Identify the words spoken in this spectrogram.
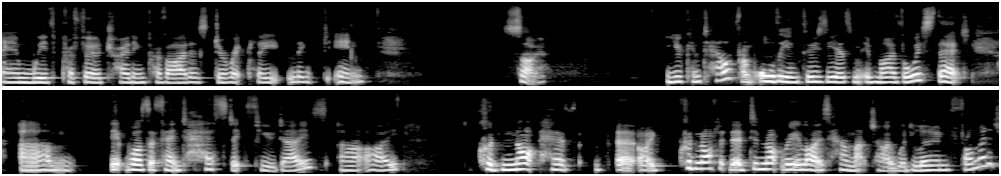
and with preferred trading providers directly linked in? So, you can tell from all the enthusiasm in my voice that um, it was a fantastic few days. Uh, I could not have, uh, I could not, I did not realize how much I would learn from it.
